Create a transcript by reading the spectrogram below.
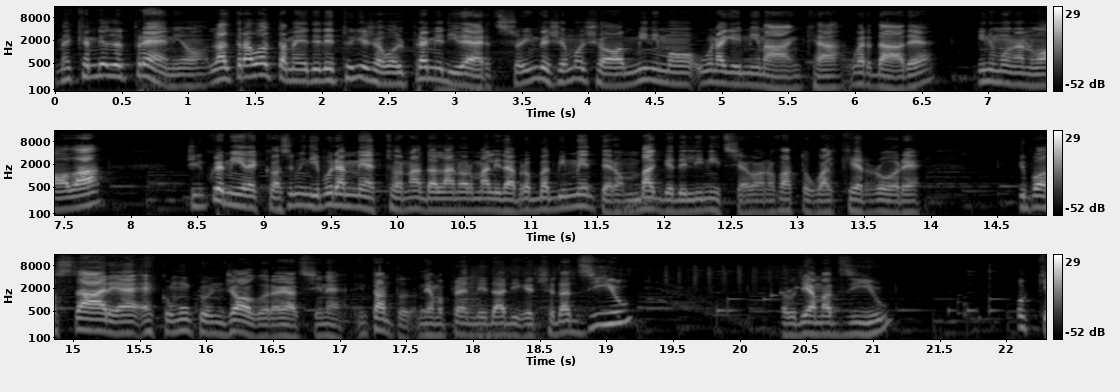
Mi è cambiato il premio. L'altra volta mi avete detto io avevo il premio diverso. Invece mo c'ho minimo una che mi manca. Guardate. Minimo una nuova. 5.000 e cose. Quindi pure a me è tornato alla normalità. Probabilmente era un bug dell'inizio. Avevano fatto qualche errore. Ci può stare. Eh. È comunque un gioco, ragazzi. Né. Intanto andiamo a prendere i dati che c'è da Ziu. Salutiamo a Ziu. Ok,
